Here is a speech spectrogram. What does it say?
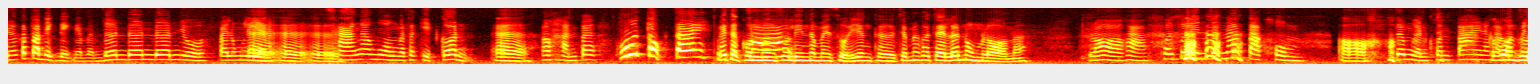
แล้วก็ตอนเด็กๆเนี่ยแบบเดินเดินเดินอยู่ไปโรงเรียน เออเออเออช้างเอางวงมาสะกิดก้นเออเราหันไปหูตกใจเอ้ยแต่คนเมืองช้างสุรินทร์ทำไมสวยอย่างเธอฉันไม่เข้าใจแล้วหนุ่มหล่อมะรอค่ะ คนสุรินทร์จะหน้าตาคม อ๋อจะเหมือนคนใต้นะคะก็คนสุ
